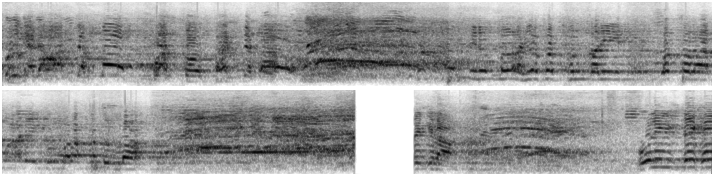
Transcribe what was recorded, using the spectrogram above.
ঢুকে যাওয়ার জন্য প্রস্তুত থাকতে তো আসসালামু আলাইকুম রহমতুল্লাহ। দেখে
